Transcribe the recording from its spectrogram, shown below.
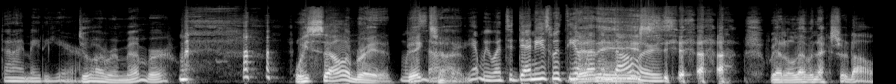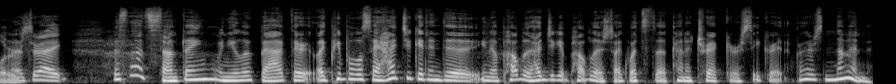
than I made a year? Do I remember? we celebrated We big celebrated. time. Yeah, we went to Denny's with the Denny's. $11. Yeah. We had 11 extra dollars. That's right. Isn't that something when you look back? There, like people will say, "How'd you get into you know publish? How'd you get published? Like, what's the kind of trick or secret?" Well, there's none.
